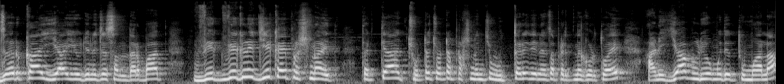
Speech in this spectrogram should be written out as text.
जर का या योजनेच्या संदर्भात वेगवेगळे जे काही प्रश्न आहेत तर त्या छोट्या छोट्या प्रश्नांची उत्तरे देण्याचा प्रयत्न करतो आहे. आणि या व्हिडिओमध्ये तुम्हाला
